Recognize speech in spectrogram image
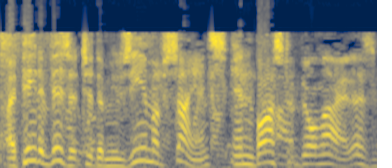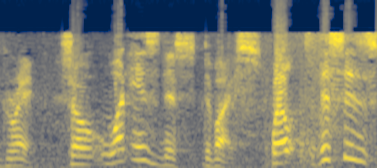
I paid a visit to the Museum of Science in Boston. Bill Nye, this is great. So what is this device? Well, this is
